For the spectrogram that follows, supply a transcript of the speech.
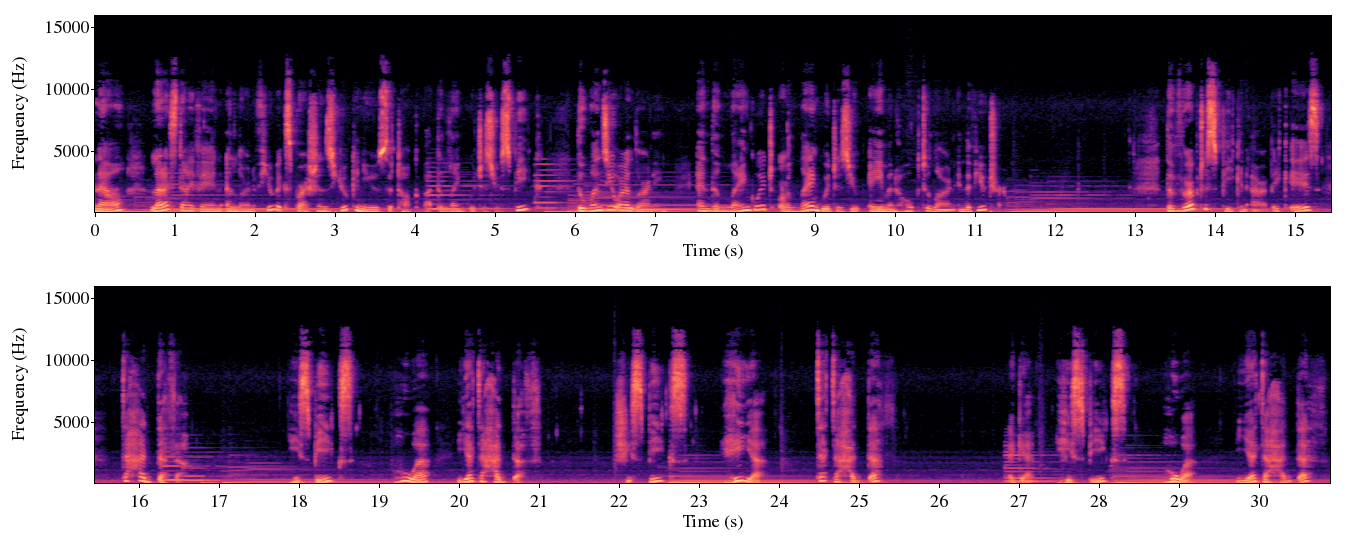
Now, let us dive in and learn a few expressions you can use to talk about the languages you speak, the ones you are learning, and the language or languages you aim and hope to learn in the future. The verb to speak in Arabic is تحدث. He speaks هو يتحدث. She speaks هي تتحدث. Again, he speaks هو يتحدث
